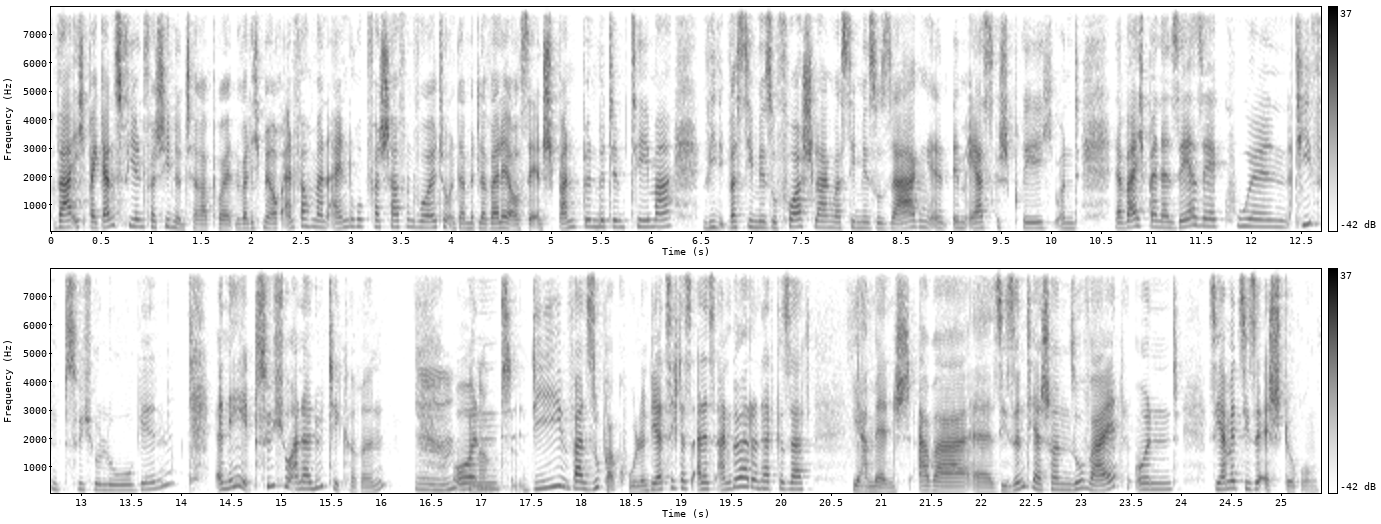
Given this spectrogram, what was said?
war ich bei ganz vielen verschiedenen Therapeuten, weil ich mir auch einfach mal einen Eindruck verschaffen wollte und da mittlerweile auch sehr entspannt bin mit dem Thema, wie, was die mir so vorschlagen, was die mir so sagen im Erstgespräch. Und da war ich bei einer sehr, sehr coolen Tiefenpsychologin, äh, nee, Psychoanalytikerin. Mhm, und genau. die war super cool. Und die hat sich das alles angehört und hat gesagt, ja Mensch, aber äh, Sie sind ja schon so weit und Sie haben jetzt diese Essstörung.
